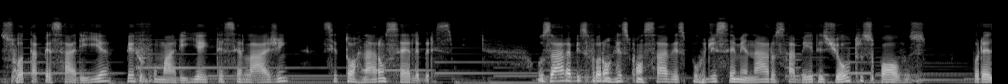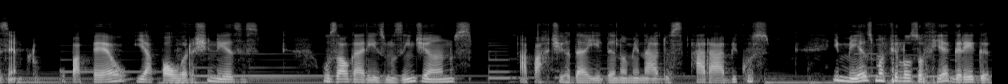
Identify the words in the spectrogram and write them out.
Sua tapeçaria, perfumaria e tecelagem se tornaram célebres. Os árabes foram responsáveis por disseminar os saberes de outros povos, por exemplo, o papel e a pólvora chineses, os algarismos indianos, a partir daí denominados arábicos, e mesmo a filosofia grega,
